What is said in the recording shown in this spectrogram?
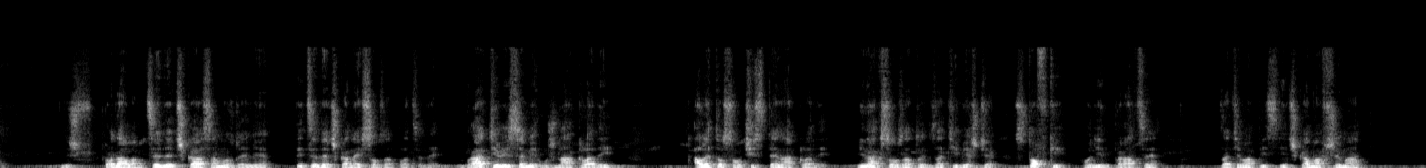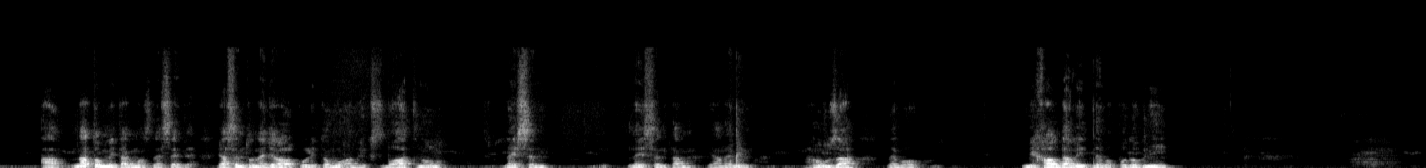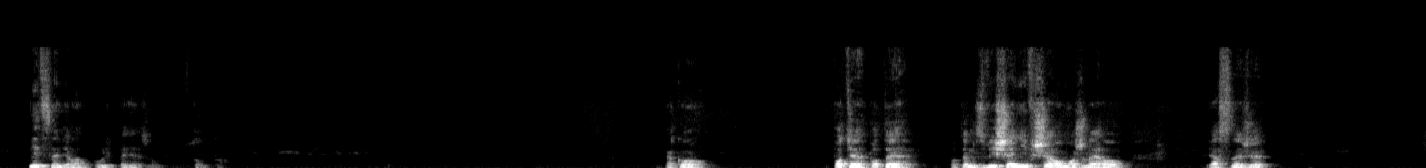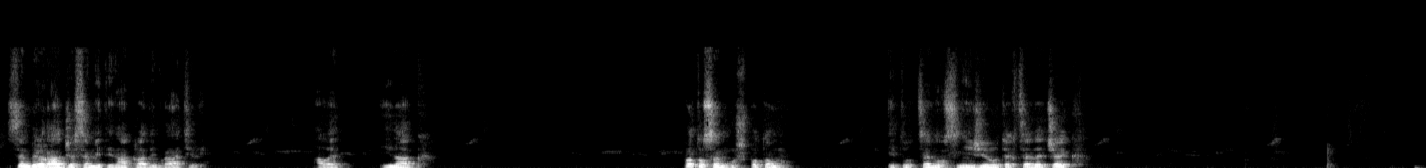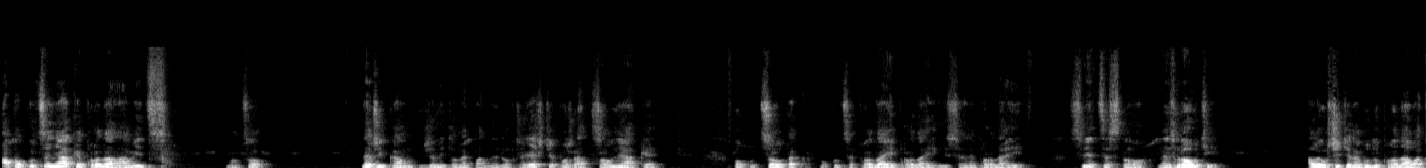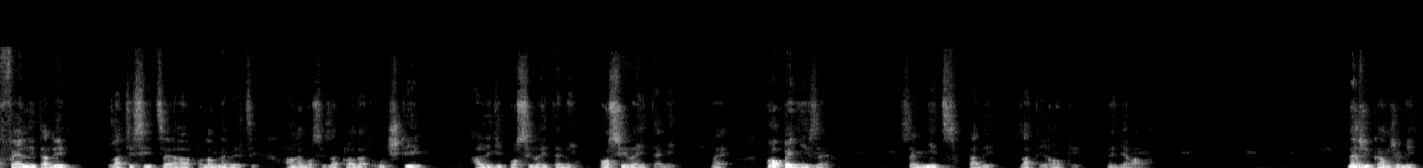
když prodávám CDčka, samozřejmě ty CDčka nejsou zaplacené. Vrátili se mi už náklady, ale to jsou čisté náklady. Jinak jsou za to zatím ještě stovky hodin práce za těma písničkama všema a na tom mi tak moc nesejde. Já jsem to nedělal kvůli tomu, abych zbohatnul, nejsem, nejsem tam, já nevím, Hruza nebo Michal David nebo podobný. Nic nedělám kvůli penězům. Ako po, te, po, te, po tém zvýšení všeho možného, jasné, že jsem byl rád, že se mi ty náklady vrátili. Ale jinak, proto jsem už potom i tu cenu snížil těch CDček. A pokud se nějaké prodá navíc, No co, neříkám, že mi to nepadne dobře. Ještě pořád jsou nějaké, pokud jsou, tak pokud se prodají, prodají. Když se neprodají, svět se z toho nezhroutí. Ale určitě nebudu prodávat fény tady za tisíce a podobné věci. Alebo si zakladat účty a lidi posílejte mi. Posílejte mi. Ne. Pro peníze jsem nic tady za ty roky nedělal. Neříkám, že mi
